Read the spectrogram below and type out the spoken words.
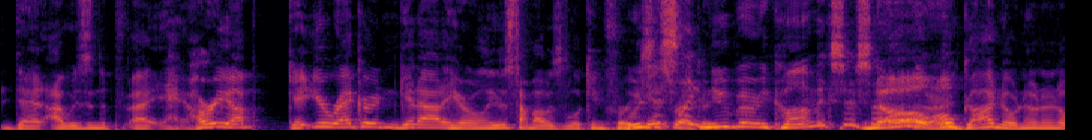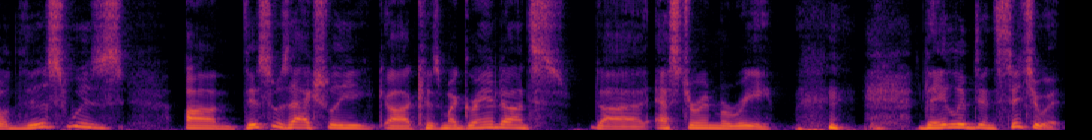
that I was in the uh, hurry up, get your record and get out of here. Only this time I was looking for a Was this like. Newbury Comics or something? No, or- oh god, no, no, no, no. This was um, this was actually because my grandaunts uh, Esther and Marie, they lived in Scituate.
